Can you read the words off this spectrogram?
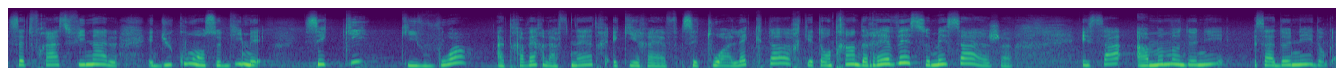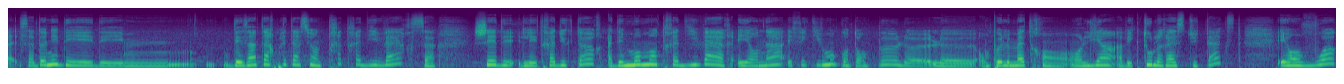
cette phrase finale. Et du coup on se dit mais c'est qui qui voit à travers la fenêtre et qui rêve? C'est toi lecteur qui est en train de rêver ce message. Et ça, à un moment donné, ça a donné, donc, ça a des, des, des, interprétations très très diverses chez les traducteurs à des moments très divers. Et on a effectivement, quand on peut le, on peut le mettre en, lien avec tout le reste du texte, et on voit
